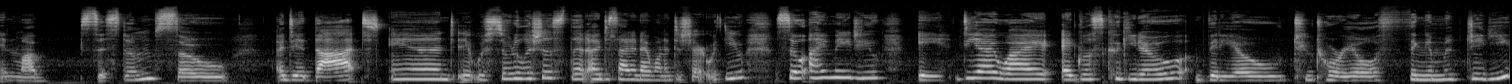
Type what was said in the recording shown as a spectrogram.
in my system, so I did that and it was so delicious that I decided I wanted to share it with you. So I made you a DIY eggless cookie dough video tutorial thingamajiggy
